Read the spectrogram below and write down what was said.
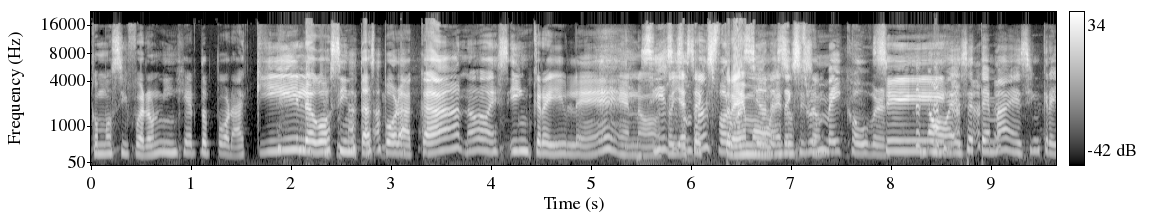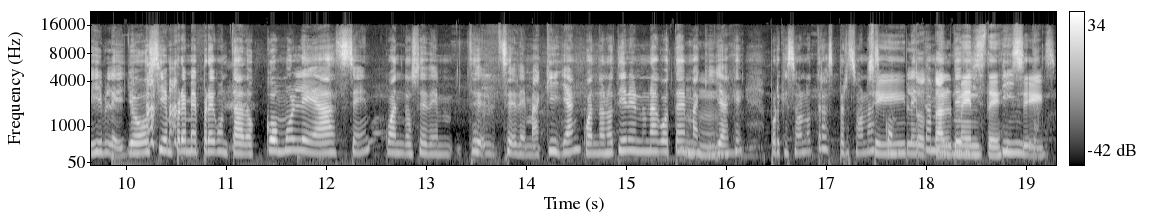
como si fuera un injerto por aquí, luego cintas por acá. No, es increíble, ¿eh? No, sí, eso ya es extremo. Eso sí son- makeover. Sí. No, ese tema es increíble. Yo siempre me he preguntado cómo le hacen cuando se, dem- se, se demaquillan, cuando no tienen una gota de maquillaje, porque son otras personas Sí, completamente totalmente, distintas.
